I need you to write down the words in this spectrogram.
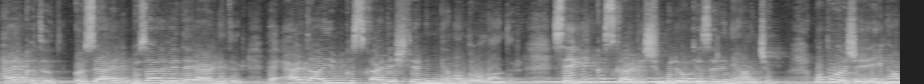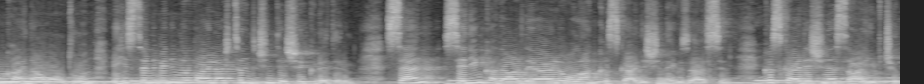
Her kadın özel, güzel ve değerlidir ve her daim kız kardeşlerinin yanında olandır. Sevgili kız kardeşim blog yazarı Nihan'cığım, bu projeye ilham kaynağım olduğun ve hislerini benimle paylaştığın için teşekkür ederim. Sen, senin kadar değerli olan kız kardeşine güzelsin. Kız kardeşine sahip çık.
